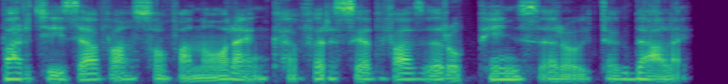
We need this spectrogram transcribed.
bardziej zaawansowaną rękę, wersja 2.0, 5.0 i tak dalej.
